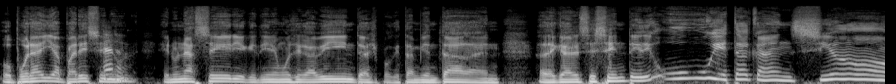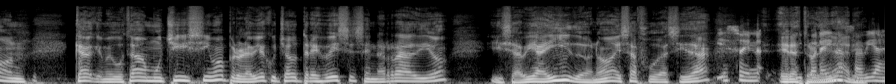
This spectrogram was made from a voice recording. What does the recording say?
o por ahí aparece en, una serie que tiene música vintage porque está ambientada en la década del 60 y digo, uy, esta canción. Claro que me gustaba muchísimo, pero la había escuchado tres veces en la radio y se había ido, ¿no? Esa fugacidad y eso era y por ahí no sabías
